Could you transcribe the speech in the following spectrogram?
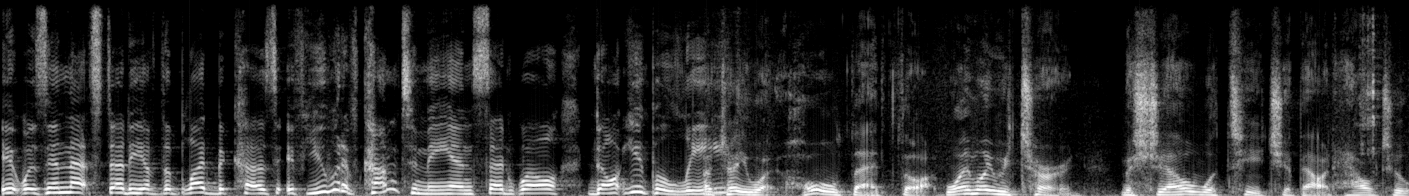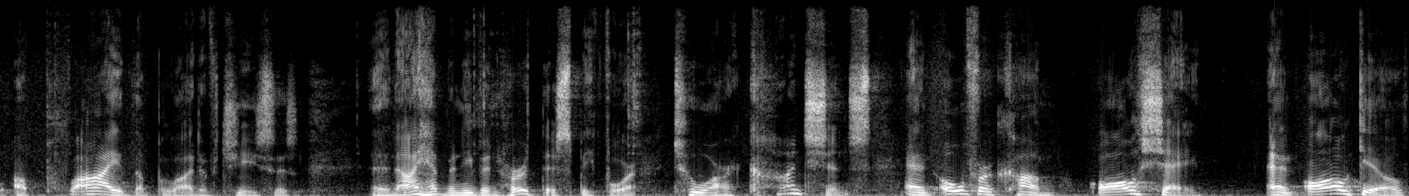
It was in that study of the blood because if you would have come to me and said, Well, don't you believe? I'll tell you what, hold that thought. When we return, Michelle will teach about how to apply the blood of Jesus and I haven't even heard this before, to our conscience and overcome all shame and all guilt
